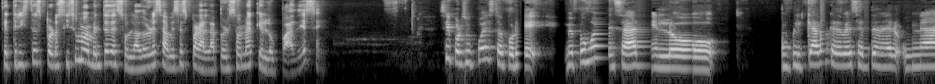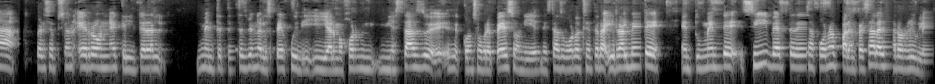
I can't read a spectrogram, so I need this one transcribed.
que tristes, pero sí sumamente desoladores a veces para la persona que lo padece. Sí, por supuesto, porque me pongo a pensar en lo complicado que debe ser tener una percepción errónea que literalmente te estés viendo al espejo y, a lo mejor ni estás eh, con sobrepeso, ni, estás gordo, etcétera, y realmente en tu mente sí verte de esa forma para empezar a estar horrible.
